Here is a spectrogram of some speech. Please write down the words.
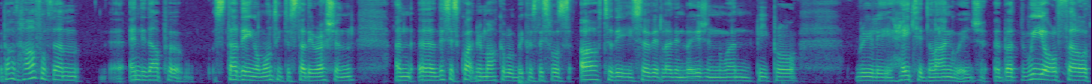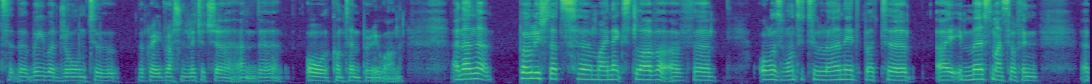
about half of them uh, ended up uh, studying or wanting to study Russian. And uh, this is quite remarkable because this was after the Soviet led invasion when people really hated language. Uh, but we all felt that we were drawn to the great Russian literature and uh, all contemporary one. And then Polish, that's uh, my next love. I've uh, always wanted to learn it, but uh, I immersed myself in uh,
